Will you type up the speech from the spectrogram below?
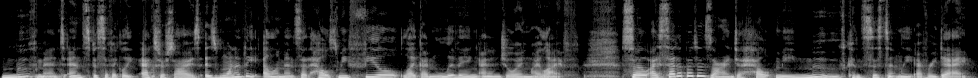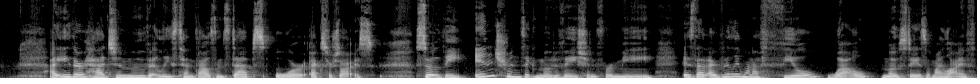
Movement, and specifically exercise, is one of the elements that helps me feel like I'm living and enjoying my life. So I set up a design to help me move consistently every day. I either had to move at least 10,000 steps or exercise. So the intrinsic motivation for me is that I really want to feel well most days of my life,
